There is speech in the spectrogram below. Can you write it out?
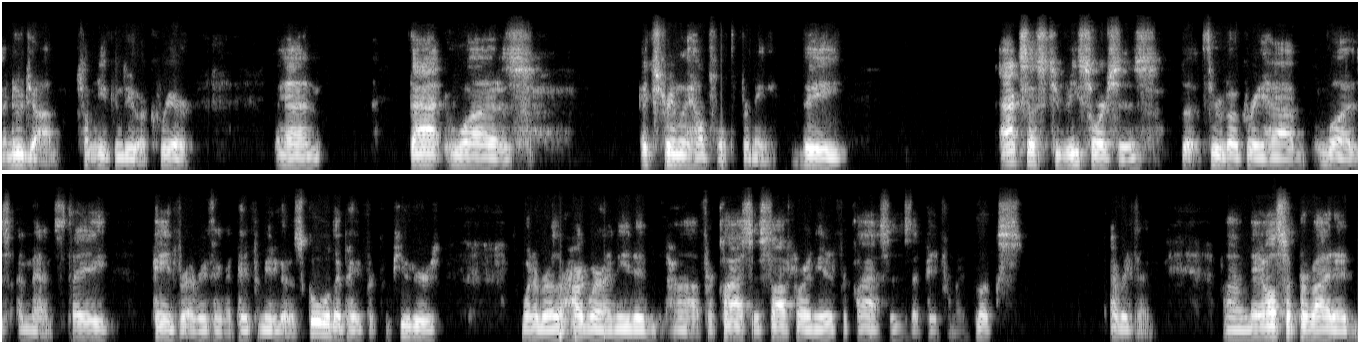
a new job, something you can do, a career. And that was extremely helpful for me. The access to resources through Voc Rehab was immense. They paid for everything. They paid for me to go to school. They paid for computers, whatever other hardware I needed uh, for classes, software I needed for classes. They paid for my books, everything. Um, they also provided,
